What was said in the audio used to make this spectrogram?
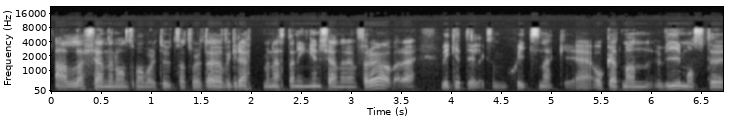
alla känner någon som har varit utsatt för ett övergrepp men nästan ingen känner en förövare, vilket är liksom skitsnack. Eh, och att man, vi måste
